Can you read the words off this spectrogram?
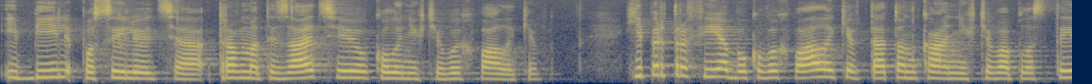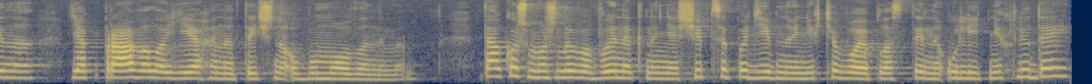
І біль посилюється травматизацією колонігтьових валиків. Гіпертрофія бокових валиків та тонка нігтьова пластина, як правило, є генетично обумовленими. Також можливе виникнення щіпцеподібної нігтьової пластини у літніх людей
